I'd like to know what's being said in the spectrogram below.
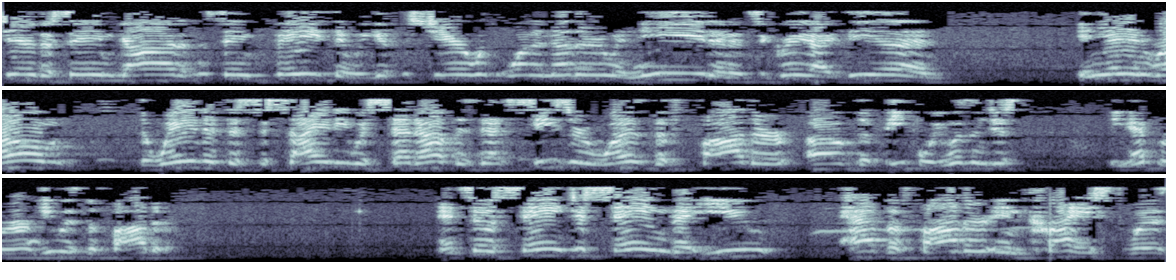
share the same God and the same faith, and we get to share with one another in need, and it's a great idea. And and yet in Rome, the way that the society was set up is that Caesar was the father of the people. He wasn't just the emperor, he was the father. And so saying, just saying that you have a father in Christ was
